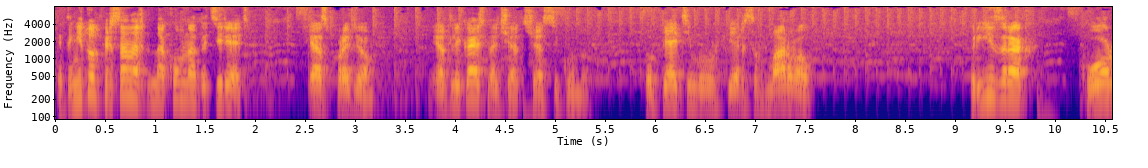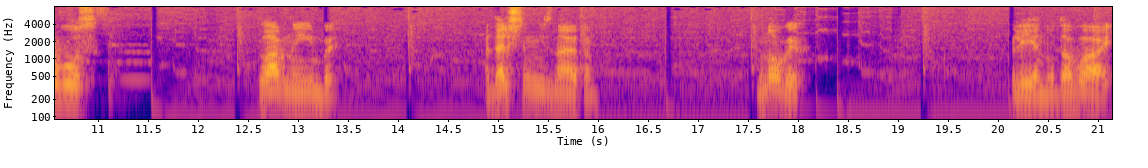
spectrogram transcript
Это не тот персонаж, на ком надо терять. Сейчас пройдем. Я отвлекаюсь на чат. Сейчас, секунду. Топ-5 имбовых персов Марвел. Призрак, Корвус. Главные имбы. А дальше не знаю там. Много их. Блин, ну давай.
